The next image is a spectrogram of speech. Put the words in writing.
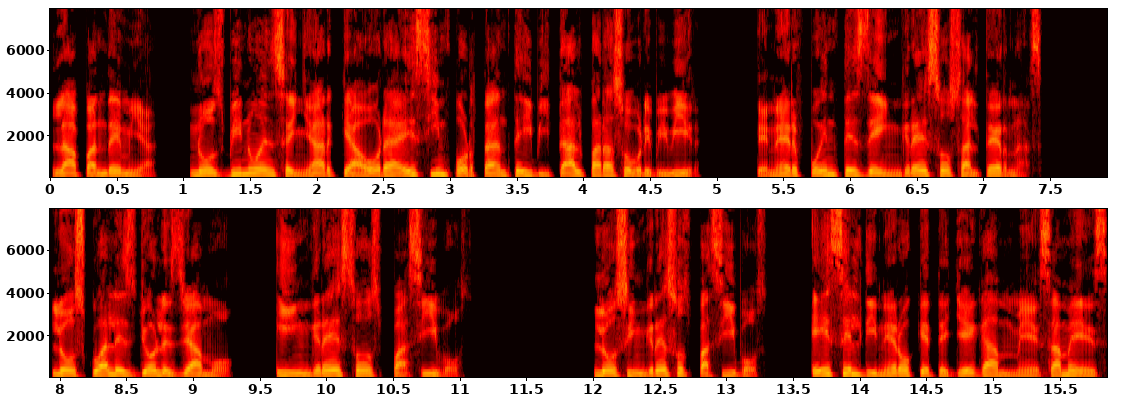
La pandemia nos vino a enseñar que ahora es importante y vital para sobrevivir, tener fuentes de ingresos alternas, los cuales yo les llamo ingresos pasivos. Los ingresos pasivos es el dinero que te llega mes a mes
